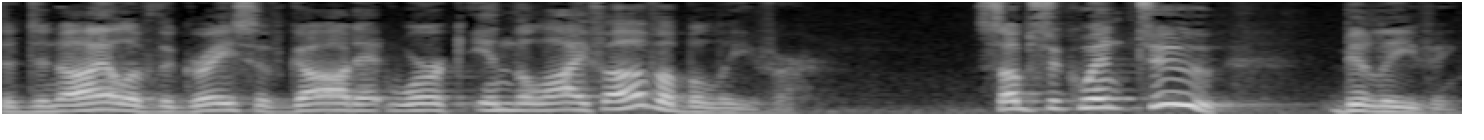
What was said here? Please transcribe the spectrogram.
A denial of the grace of God at work in the life of a believer, subsequent to believing.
